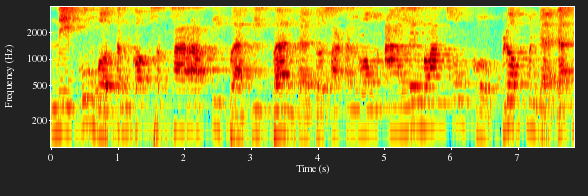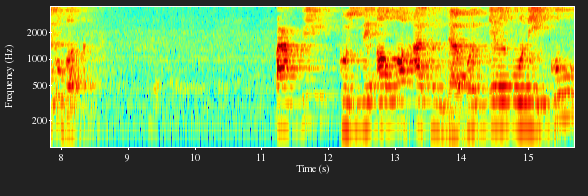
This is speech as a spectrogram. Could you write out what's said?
niku mboten kok secara tiba-tiba ndadosaken wong alim langsung goblok mendadak niku mboten. Tapi Gusti Allah ajeng jabut ilmu niku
